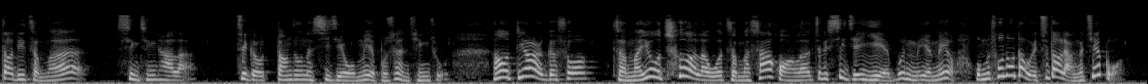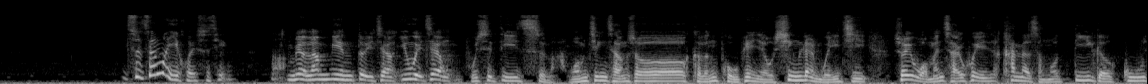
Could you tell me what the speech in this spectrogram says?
到底怎么性侵他了？这个当中的细节我们也不是很清楚，然后第二个说怎么又撤了，我怎么撒谎了，这个细节也不也没有，我们从头到尾知道两个结果，是这么一回事情啊。没有，那面对这样，因为这样不是第一次嘛，我们经常说可能普遍有信任危机，所以我们才会看到什么第一个估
